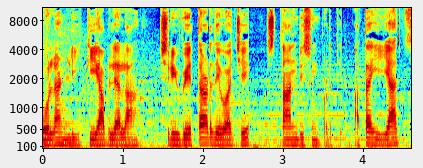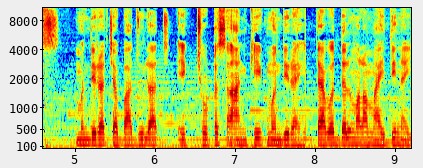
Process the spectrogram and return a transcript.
ओलांडली की आपल्याला श्री वेताळ देवाचे स्थान दिसून पडते. आता याच मंदिराच्या बाजूलाच एक छोटस आणखी एक मंदिर आहे. त्याबद्दल मला माहिती नाही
